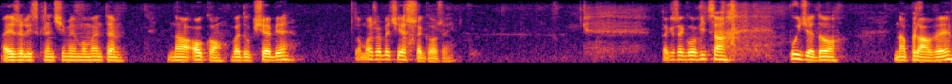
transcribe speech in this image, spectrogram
a jeżeli skręcimy momentem na oko według siebie, to może być jeszcze gorzej. Także głowica pójdzie do naprawy,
